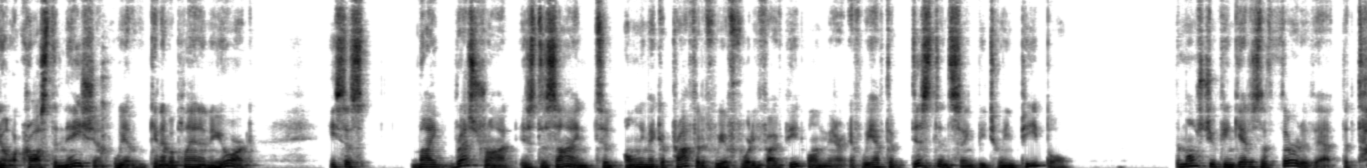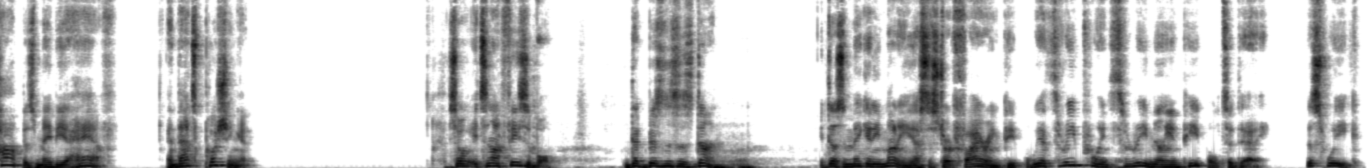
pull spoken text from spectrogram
know, across the nation, we have, can have a plan in New York. He says, my restaurant is designed to only make a profit if we have 45 people in there. If we have to distancing between people, the most you can get is a third of that. The top is maybe a half. And that's pushing it. So it's not feasible. That business is done. It doesn't make any money. He has to start firing people. We have 3.3 million people today, this week.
